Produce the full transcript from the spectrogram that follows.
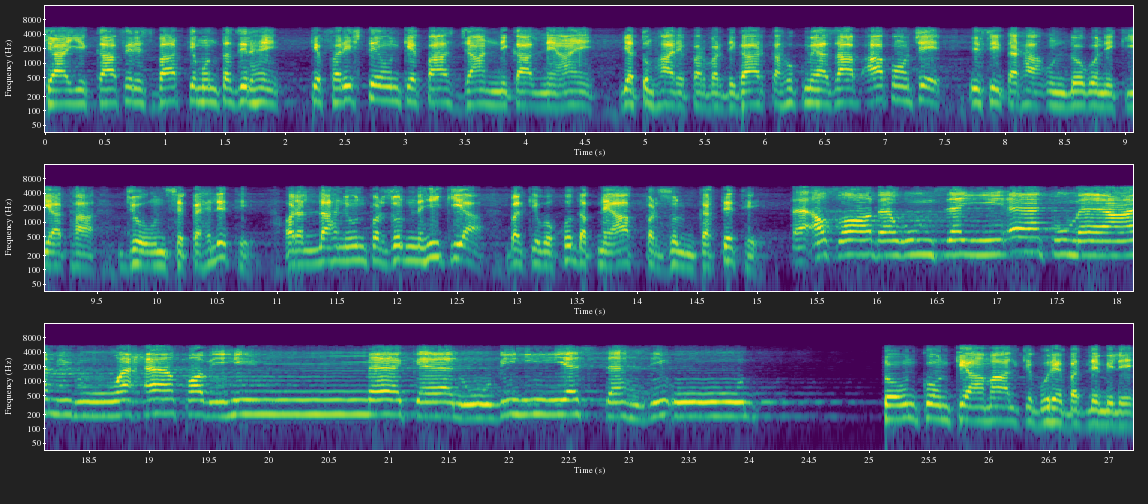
کیا یہ کافر اس بات کے منتظر ہیں کہ فرشتے ان کے پاس جان نکالنے آئیں یا تمہارے پروردگار کا حکم عذاب آ پہنچے؟ اسی طرح ان لوگوں نے کیا تھا جو ان سے پہلے تھے اور اللہ نے ان پر ظلم نہیں کیا، بلکہ وہ خود اپنے آپ پر ظلم کرتے تھے۔ فأصابهم سيئات ما عملوا وحاق بهم ما كانوا به يستهزئون تو ان کو ان کے اعمال کے برے بدلے ملے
